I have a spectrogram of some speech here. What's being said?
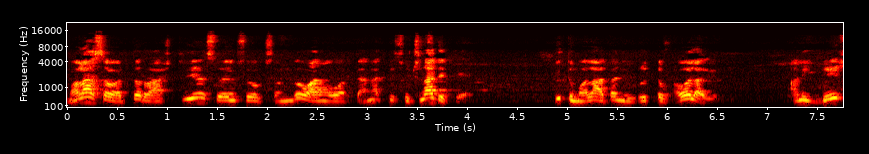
मला असं वाटतं राष्ट्रीय स्वयंसेवक संघ वारंवार त्यांना ती सूचना देते. की तुम्हाला आता निवृत्त व्हावं लागेल. आणि देश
